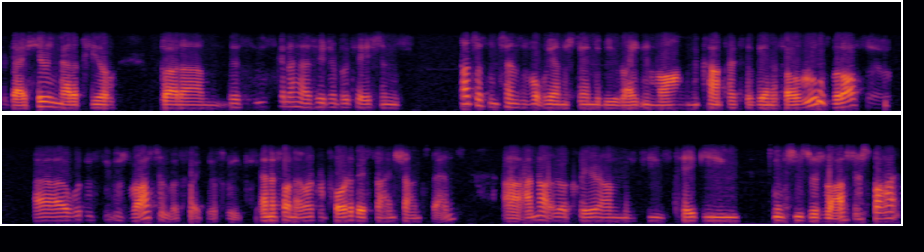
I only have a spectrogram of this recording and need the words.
the guy hearing that appeal. But um, this is going to have huge implications, not just in terms of what we understand to be right and wrong in the context of the NFL rules, but also uh, what the Steelers roster looks like this week. NFL Network reported they signed Sean Spence. Uh, I'm not real clear on if he's taking Smith-Schuster's roster spot,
